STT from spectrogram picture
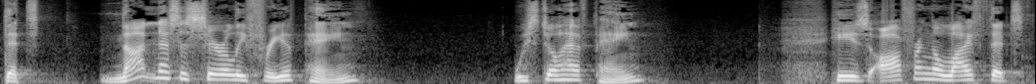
that's not necessarily free of pain. We still have pain. He's offering a life that's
